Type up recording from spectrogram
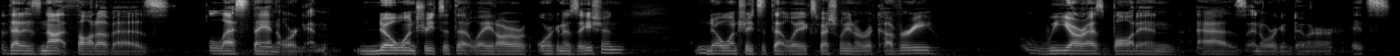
That is not thought of as less than organ. No one treats it that way at our organization. No one treats it that way, especially in a recovery we are as bought in as an organ donor. It's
